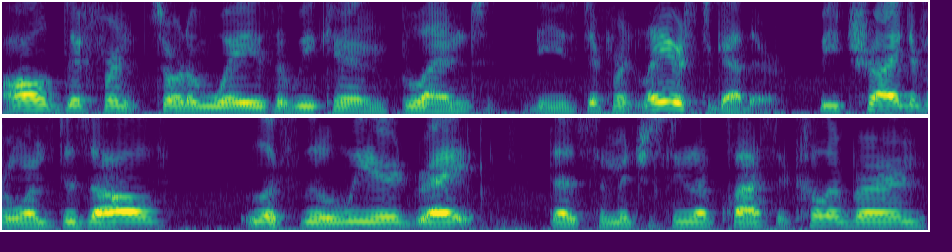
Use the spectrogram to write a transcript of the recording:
all different sort of ways that we can blend these different layers together. We try different ones. Dissolve looks a little weird, right? Does some interesting stuff. Classic color burn.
